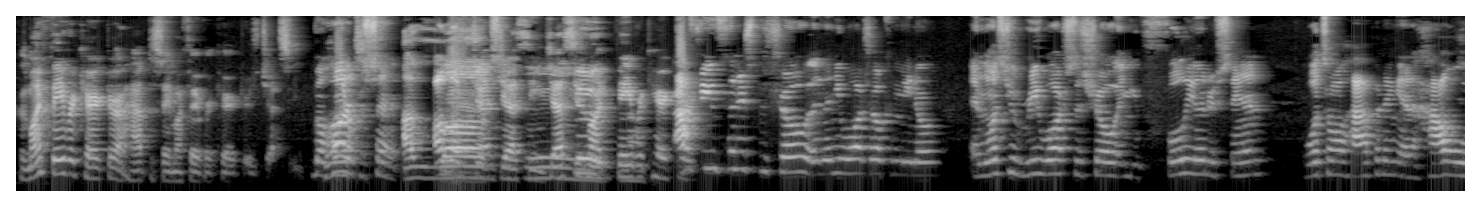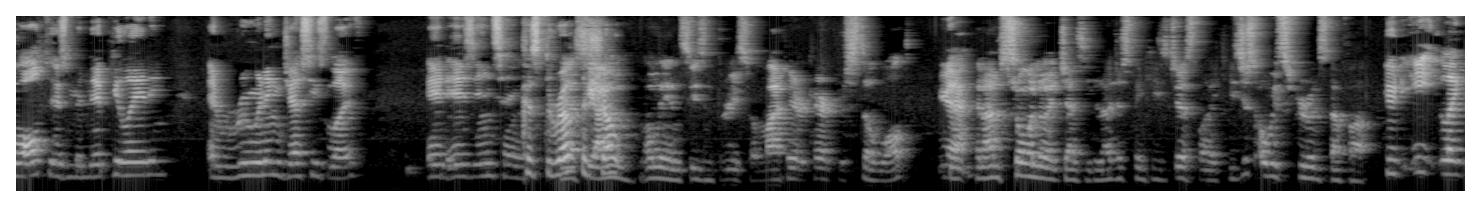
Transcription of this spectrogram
Because my favorite character, I have to say, my favorite character is Jesse. No, hundred percent. I love, love Jesse. Jesse. Mm. Jesse's my favorite character. After you finish the show and then you watch El Camino, and once you rewatch the show and you fully understand what's all happening and how Walt is manipulating and ruining Jesse's life, it is insane. Because throughout Yeah, the see, show, I'm only in season three, so my favorite character is still Walt, Yeah, and I'm so annoyed at Jesse because I just think he's just like he's just always screwing stuff up. dude. E- like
